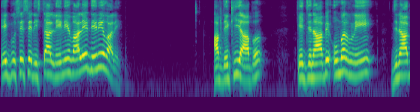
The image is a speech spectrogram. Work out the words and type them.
ایک دوسرے سے رشتہ لینے والے، دینے والے۔ اب دیکھیے آپ کہ جناب عمر نے جناب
